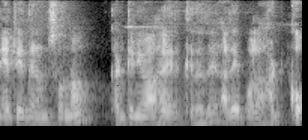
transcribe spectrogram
நேற்றைய தினம் சொன்னோம். கண்டினியூவாக இருக்கிறது. அதே போல் ஹட்கோ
